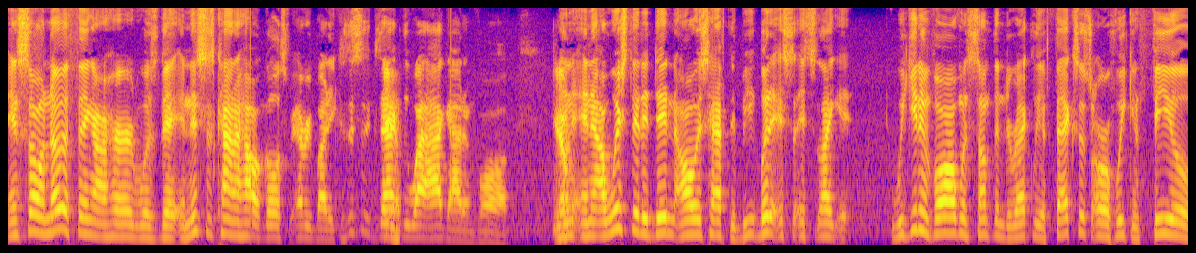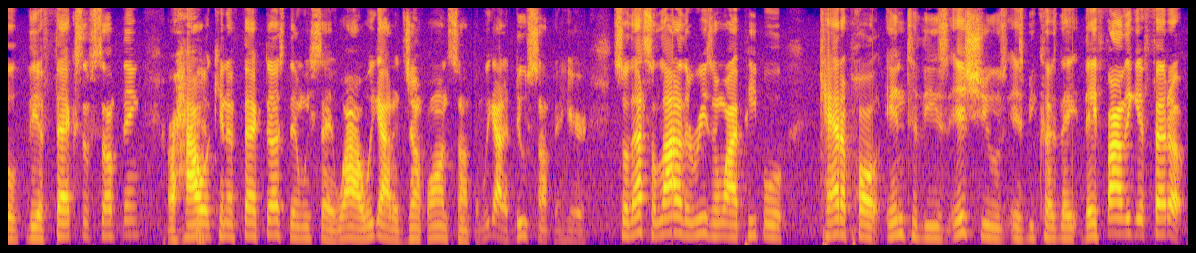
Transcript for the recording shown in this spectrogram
And so another thing I heard was that, and this is kind of how it goes for everybody, because this is exactly why I got involved. Yep. And and I wish that it didn't always have to be, but it's it's like it, we get involved when something directly affects us, or if we can feel the effects of something or how it can affect us, then we say, "Wow, we got to jump on something. We got to do something here." So that's a lot of the reason why people catapult into these issues is because they they finally get fed up,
